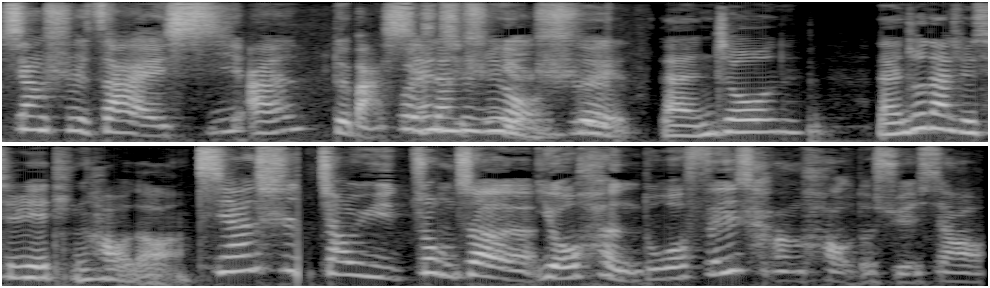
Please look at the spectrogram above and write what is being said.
像是在西安，对吧？西安其实也是对兰州。兰州大学其实也挺好的，西安市教育重镇有很多非常好的学校，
